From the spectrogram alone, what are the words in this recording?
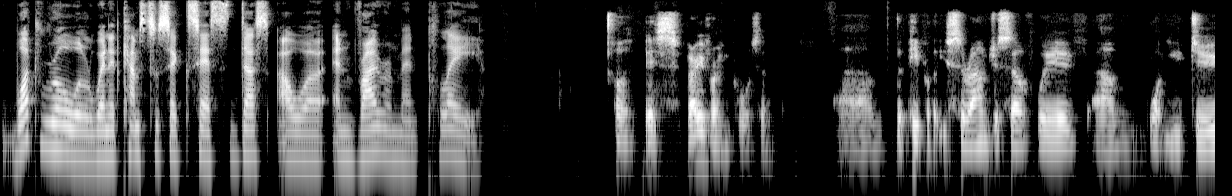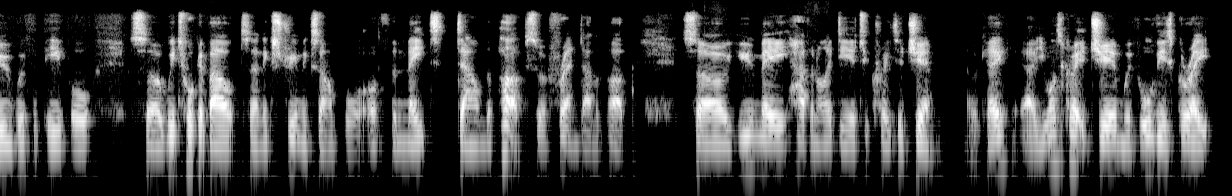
what role, when it comes to success, does our environment play? Oh, it's very, very important. um, the people that you surround yourself with, um, what you do with the people. So we talk about an extreme example of the mate down the pub, so a friend down the pub. So you may have an idea to create a gym. Okay, uh, you want to create a gym with all these great,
